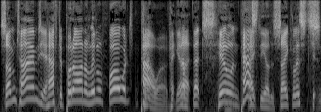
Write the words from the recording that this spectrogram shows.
Sometimes you have to put on a little forward power to get uh, that hill and past the other cyclists.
